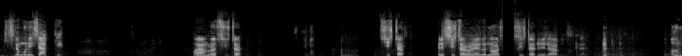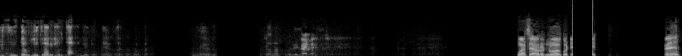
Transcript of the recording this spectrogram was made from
कृष्णमुनि साक्य। उहाँ हाम्रो सिस्टर सिस्टर फेरि सिस्टर भनेको नर्स सिस्टर उहाँ चाहिँ हाम्रो नुवाकोटे। रहेछ।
